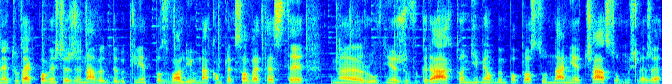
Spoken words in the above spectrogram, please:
E, Tutaj powiem szczerze, że nawet gdyby klient pozwolił na kompleksowe testy e, również w grach, to nie miałbym po prostu na nie czasu. Myślę, że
